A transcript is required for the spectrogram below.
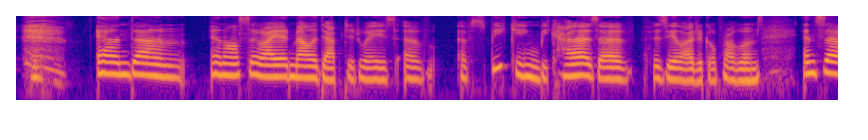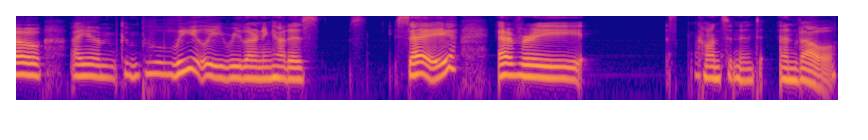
and, um, and also I had maladapted ways of of speaking because of physiological problems. And so I am completely relearning how to s- say every consonant and vowel.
